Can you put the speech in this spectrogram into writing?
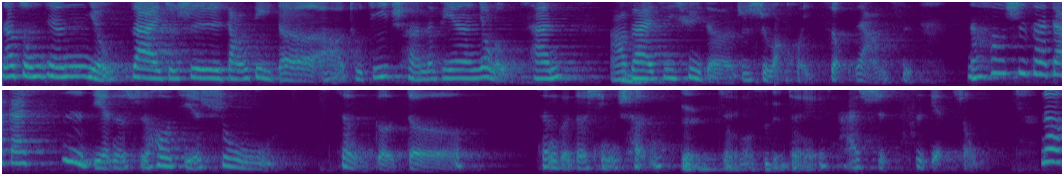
那中间有在就是当地的呃土鸡城那边用了午餐，然后再继续的就是往回走这样子。然后是在大概四点的时候结束整个的整个的行程。对，差不多四点。对，还是四点钟。那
